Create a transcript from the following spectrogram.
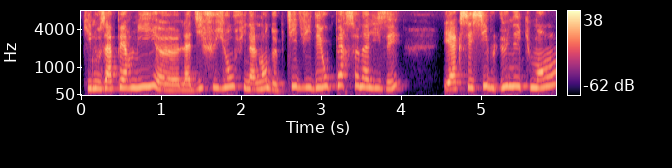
qui nous a permis euh, la diffusion finalement de petites vidéos personnalisées et accessibles uniquement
